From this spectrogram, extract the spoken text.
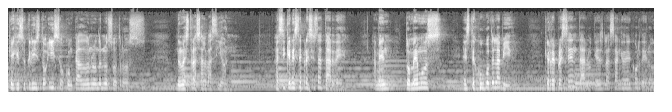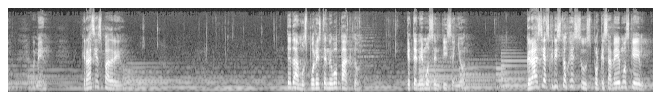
que Jesucristo hizo con cada uno de nosotros, nuestra salvación. Así que en esta preciosa tarde, amén, tomemos este jugo de la vid que representa lo que es la sangre del cordero. Amén. Gracias, Padre. Te damos por este nuevo pacto que tenemos en ti, Señor. Gracias, Cristo Jesús, porque sabemos que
